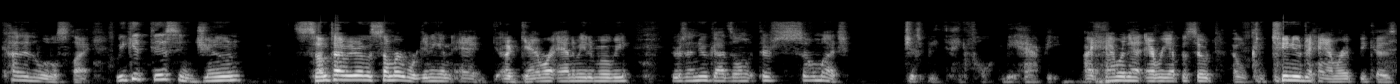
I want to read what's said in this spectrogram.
cut it a little slack. We get this in June. Sometime during the summer, we're getting an, a, a Gamera animated movie. There's a new Godzilla. There's so much. Just be thankful be happy. I hammer that every episode. I will continue to hammer it because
